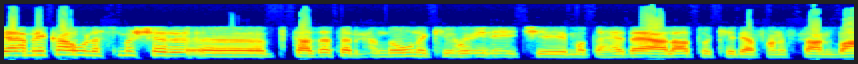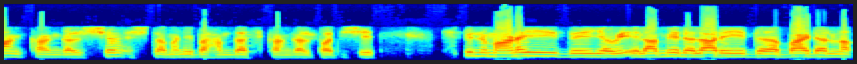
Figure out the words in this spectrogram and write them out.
د امریکا ولسمشر په تازه څرګندونو کې ویلي چې متحده ایالاتو کې د افغانستان بانک کنګل شوې شتمني به همداسې کنګل پاتې شي سپین ماڼۍ د یو اعلامیې له لارې د بایډن له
